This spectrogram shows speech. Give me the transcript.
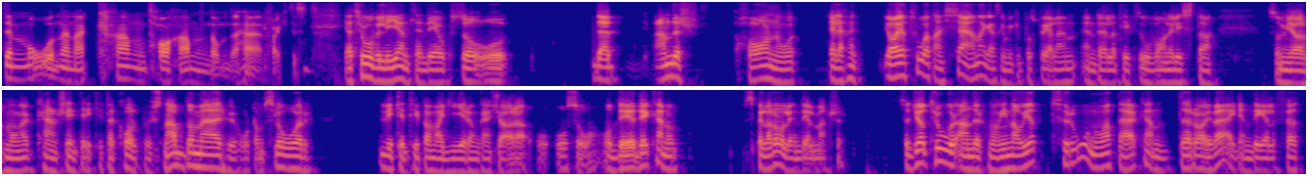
demonerna kan ta hand om det här faktiskt. Jag tror väl egentligen det också. Och där Anders har nog, eller han, ja, jag tror att han tjänar ganska mycket på att spela en, en relativt ovanlig lista som gör att många kanske inte riktigt har koll på hur snabb de är, hur hårt de slår, vilken typ av magi de kan köra och, och så. Och det, det kan nog spela roll i en del matcher. Så jag tror Anders kommer vinna och jag tror nog att det här kan dra iväg en del för att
